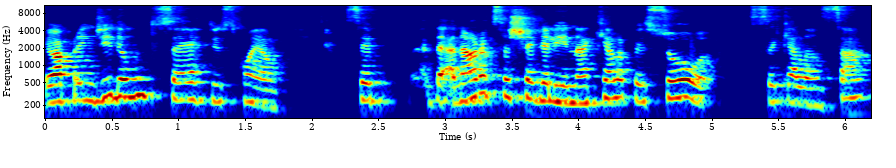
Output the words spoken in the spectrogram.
Eu aprendi, deu muito certo isso com ela. Você, na hora que você chega ali naquela pessoa que você quer lançar,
